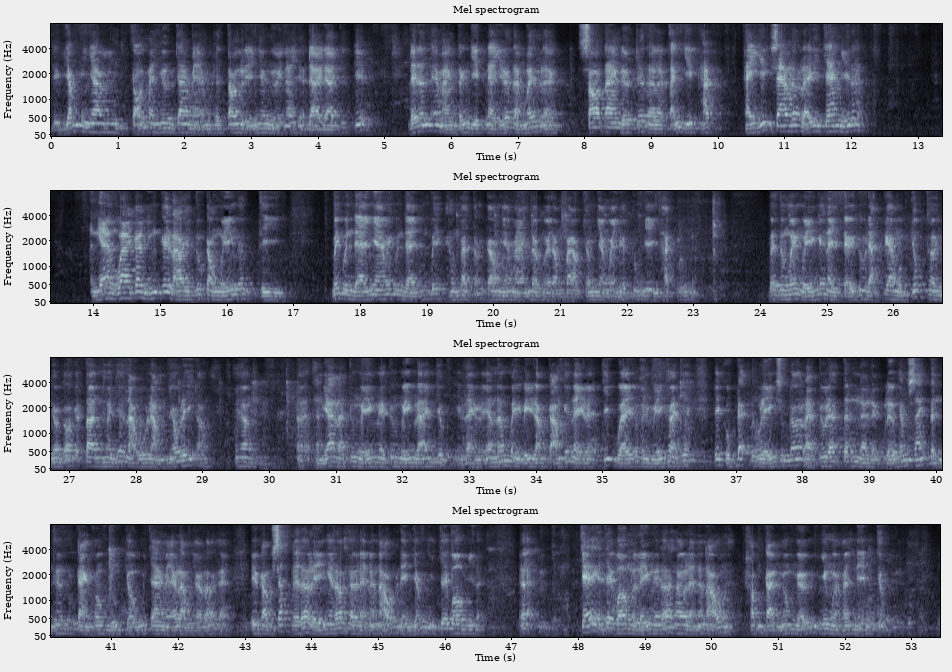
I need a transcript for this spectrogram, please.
đều giống như nhau cõi mai gương cha mẹ mà phải tôi luyện cho người này đời đời kiếp kiếp. Để đến cái màn tận diệt này đó là mới là so tan được chứ là, là tận diệt thật. Thầy viết sao đó lại trang vậy đó. Thành ra hôm qua có những cái lời tôi cầu nguyện đó thì mấy huynh đệ nha mấy huynh đệ cũng biết không phải tấn công nhà mạng đâu người đồng bào trong nhà ngoài nước cũng vậy thật luôn bởi tôi mới nguyện cái này tự tôi đặt ra một chút thôi cho có cái tên thôi chứ lầu nằm giáo lý đâu thấy không? Đó, thành ra là tôi nguyện này tôi nguyện lại một chút. Là anh nó bị bị lầm cộng cái này là trí huệ của mình nguyện thôi. Chứ cái cục đất tôi luyện xuống đó là tôi đã tin là lực lượng ánh sáng tình thương càng không vũ trụ của cha mẹ lòng vào đó rồi. Yêu cầu sách để đó luyện như đó thôi là nó nổ liền giống như chơi bom vậy đó, đó. chế là chơi bom mà luyện cái đó thôi là nó nổ không cần ngôn ngữ nhưng mà phải niệm chút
